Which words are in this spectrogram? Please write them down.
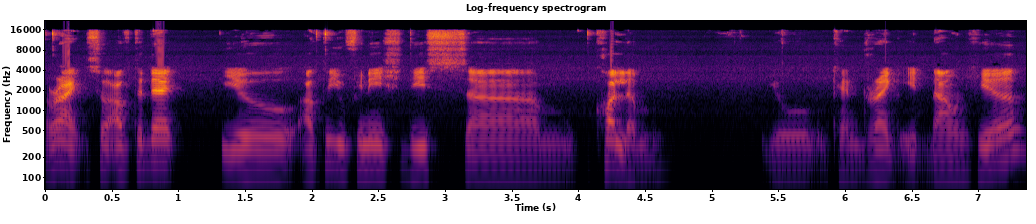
All right so after that you after you finish this um, column you can drag it down here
